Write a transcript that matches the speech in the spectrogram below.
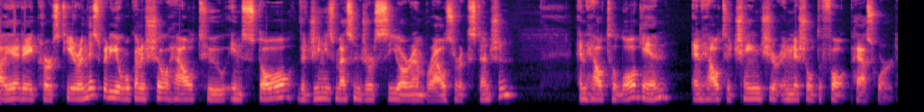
Hi, Ed Akehurst here. In this video, we're going to show how to install the Genius Messenger CRM browser extension and how to log in and how to change your initial default password.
